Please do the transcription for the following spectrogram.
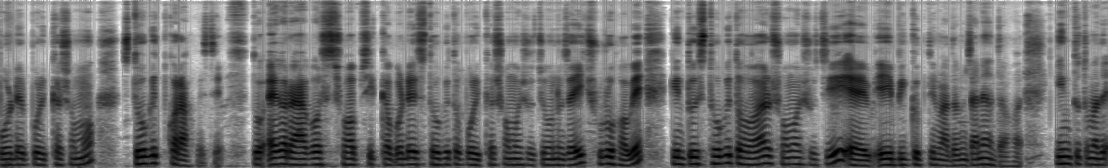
বোর্ডের পরীক্ষাসমূহ স্থগিত করা হয়েছে। তো এগারো আগস্ট সব শিক্ষা বোর্ডের স্থগিত পরীক্ষার সময়সূচি অনুযায়ী শুরু হবে, কিন্তু স্থগিত হওয়ার সময়সূচি এই বিজ্ঞপ্তির মাধ্যমে জানিয়ে দেওয়া হয়। কিন্তু তোমাদের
